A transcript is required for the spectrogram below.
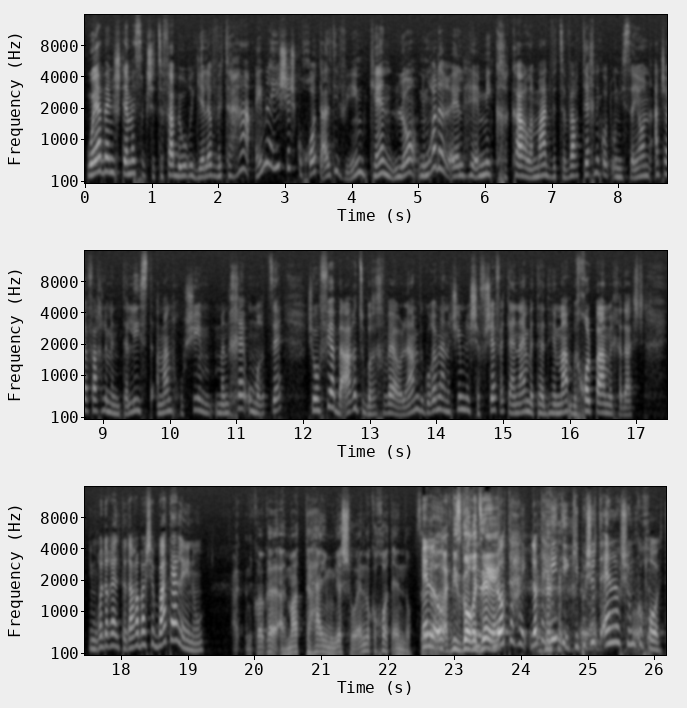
הוא היה בן 12 כשצפה באורי גלר ותהה, האם לאיש יש כוחות על-טבעיים? כן, לא. נמרוד הראל העמיק, חקר, למד וצבר טכניקות וניסיון עד שהפך למנטליסט, אמן חושים, מנחה ומרצה, שמופיע בארץ וברחבי העולם וגורם לאנשים לשפשף את העיניים בתדהמה בכל פעם מחדש. נמרוד הראל, תודה רבה שבאת אלינו. אני כל, אמרת תהה אם יש או אין לו כוחות? אין לו. אין? לו. רק נסגור את זה. לא. לא תהיתי, כי פשוט אין לו שום כוחות.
